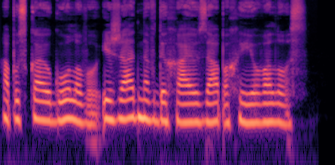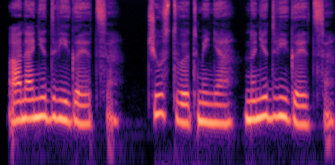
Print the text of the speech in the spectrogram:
опускаю голову и жадно вдыхаю запах её волос. Она не двигается, чувствует меня, но не двигается.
